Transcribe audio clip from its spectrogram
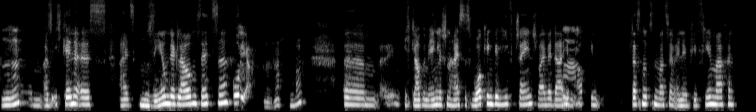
Mhm. Ähm, also ich kenne es als Museum der Glaubenssätze. Oh ja. Mhm. Mhm. Ich glaube, im Englischen heißt es Walking Belief Change, weil wir da mhm. eben auch die, das nutzen, was wir im NLP viel machen,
